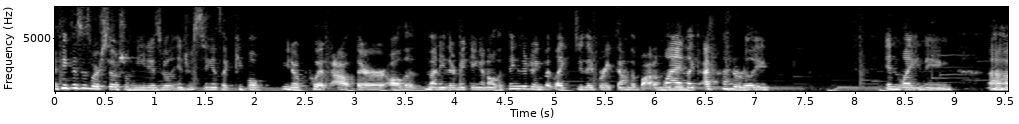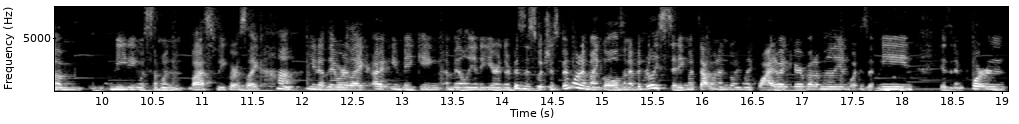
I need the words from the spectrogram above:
I think this is where social media is really interesting. It's like people, you know, put out there all the money they're making and all the things they're doing, but like, do they break down the bottom line? Like, I had a really enlightening um, meeting with someone last week where I was like, huh, you know, they were like, are you making a million a year in their business, which has been one of my goals. And I've been really sitting with that one and going like, why do I care about a million? What does it mean? Is it important?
